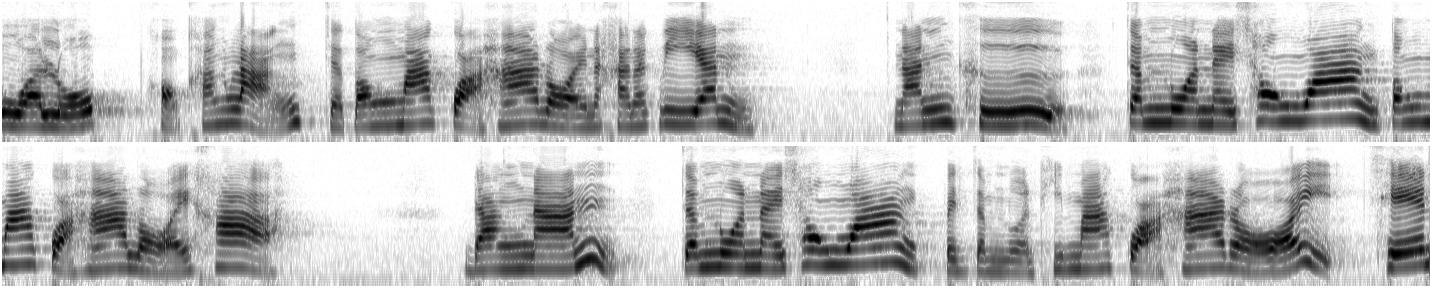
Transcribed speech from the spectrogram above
ตัวลบของข้างหลังจะต้องมากกว่า 500 นะคะนักเรียน นั่นคือจำนวนในช่องว่างต้องมากกว่า 500 ค่ะ ดังนั้นจำนวนในช่องว่างเป็นจำนวนที่มากกว่า 500 เช่น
